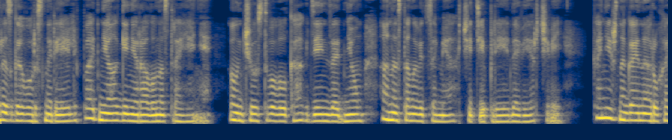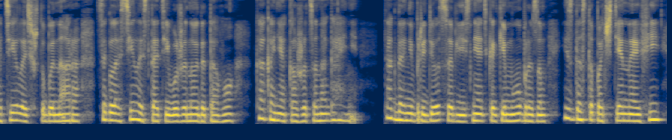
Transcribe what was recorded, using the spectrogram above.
разговор с Нориэль поднял генералу настроение. Он чувствовал, как день за днем она становится мягче, теплее, доверчивей. Конечно, Гайнару хотелось, чтобы Нара согласилась стать его женой до того, как они окажутся на Гайне – Тогда не придется объяснять, каким образом из достопочтенной Фи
